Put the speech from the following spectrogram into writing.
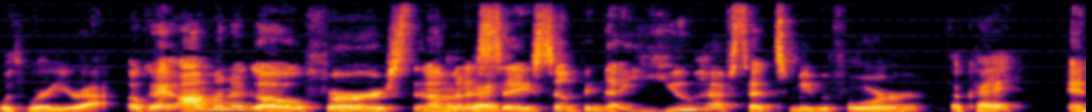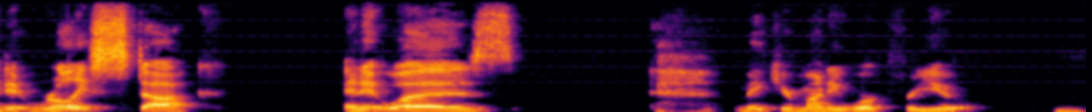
with where you're at? Okay, I'm gonna go first, and I'm Okay. gonna say something that you have said to me before, Okay. and it really stuck. And it was, make your money work for you. Mm.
